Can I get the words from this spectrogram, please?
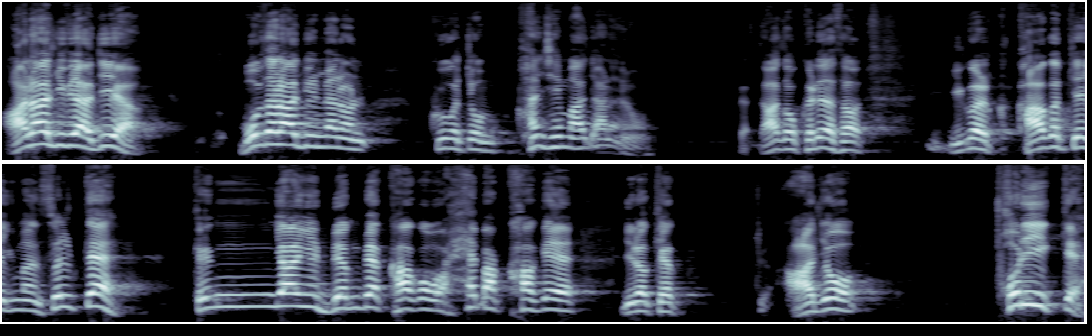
알아줘야지 못 알아주면은 그거 좀 한심하잖아요. 나도 그래서 이걸 가급적이면 쓸 때 굉장히 명백하고 해박하게 이렇게 아주 초리 있게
